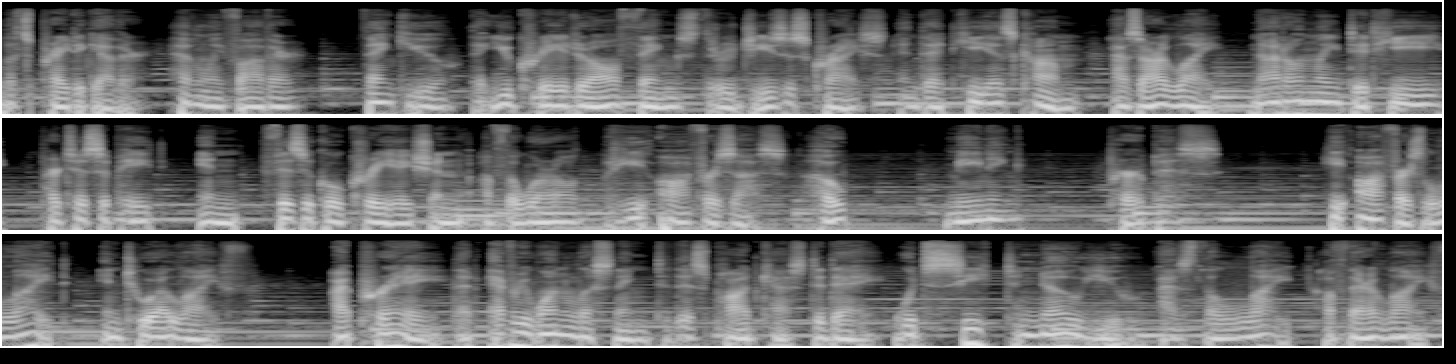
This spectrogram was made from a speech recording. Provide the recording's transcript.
Let's pray together. Heavenly Father, thank you that you created all things through Jesus Christ and that He has come as our light. Not only did He participate in physical creation of the world, but He offers us hope, meaning, purpose. He offers light into our life. I pray that everyone listening to this podcast today would seek to know you as the light of their life.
